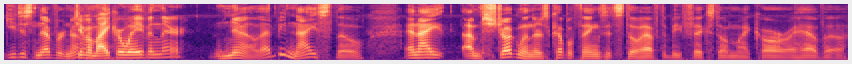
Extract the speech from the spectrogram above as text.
you just never know. Do you have a microwave in there?" No, that'd be nice though. And I I'm struggling. There's a couple things that still have to be fixed on my car. I have a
